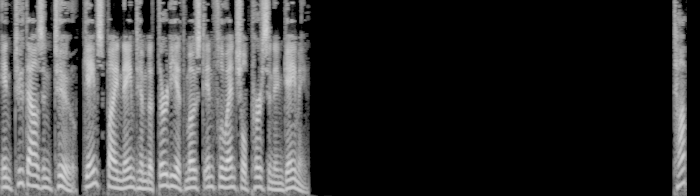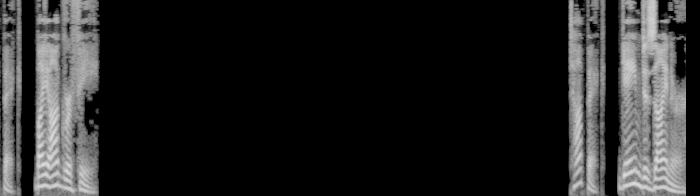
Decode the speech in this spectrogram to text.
In 2002, GameSpy named him the 30th most influential person in gaming. Biography Game designer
